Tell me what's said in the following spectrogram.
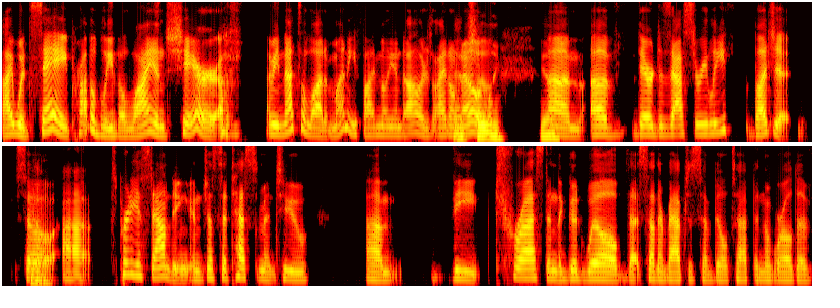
i would say probably the lion's share of i mean that's a lot of money five million dollars i don't Absolutely. know Yeah. um of their disaster relief budget so uh it's pretty astounding and just a testament to um the trust and the goodwill that southern baptists have built up in the world of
